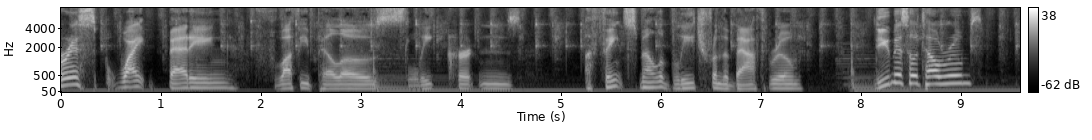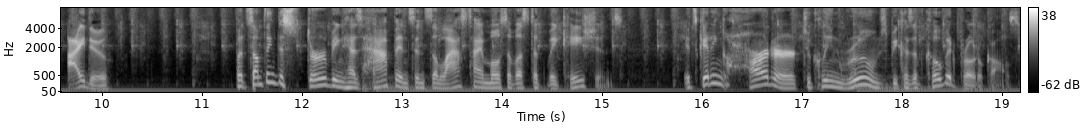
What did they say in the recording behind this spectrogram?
Crisp white bedding, fluffy pillows, sleek curtains, a faint smell of bleach from the bathroom. Do you miss hotel rooms? I do. But something disturbing has happened since the last time most of us took vacations. It's getting harder to clean rooms because of COVID protocols.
